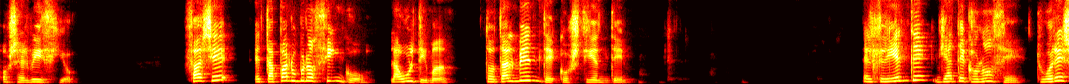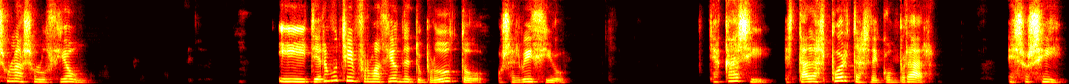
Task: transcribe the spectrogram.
o servicio. Fase, etapa número 5, la última, totalmente consciente. El cliente ya te conoce, tú eres una solución y tiene mucha información de tu producto o servicio. Ya casi está a las puertas de comprar. Eso sí,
